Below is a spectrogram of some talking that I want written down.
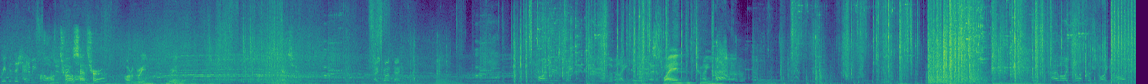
Reposition. Enemy soldiers Control nearby. center or green? Green. Got Hey, contact. Primary objective is to eliminate all enemies. Explain to me. Allied cluster strike arriving.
